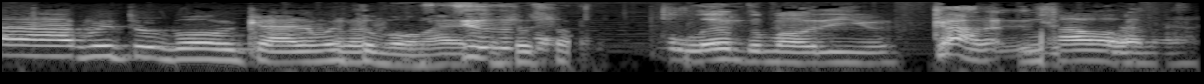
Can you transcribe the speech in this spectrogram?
Ah, muito bom, cara, muito bom. É sensacional. pulando o Maurinho. Cara, Na aula, né?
